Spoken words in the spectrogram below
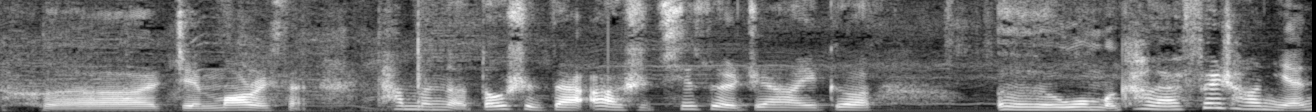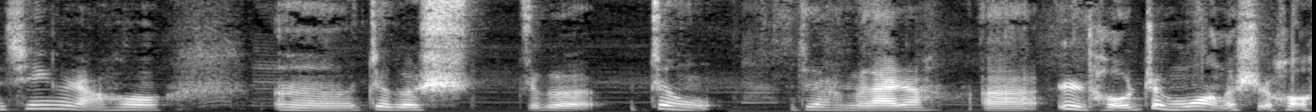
和 Jim Morrison，他们呢都是在二十七岁这样一个，呃，我们看来非常年轻，然后，嗯、这个是这个正叫什么来着？呃，日头正旺的时候。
